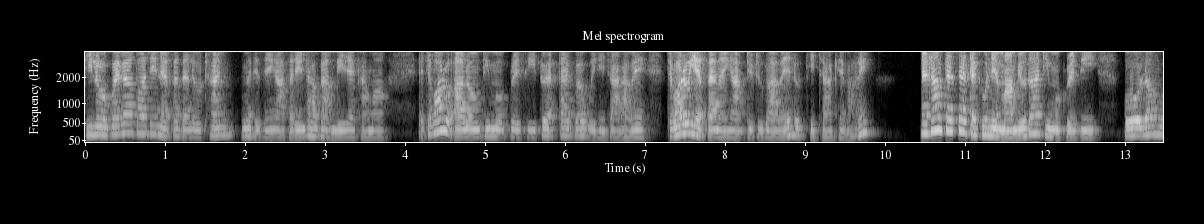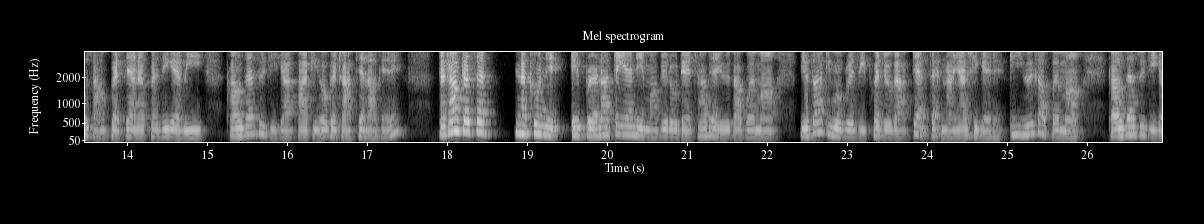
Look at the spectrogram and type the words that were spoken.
ဒီလိုကွဲပြားသွားခြင်းနဲ့ပတ်သက်လို့ Time Magazine ကသတင်းထောက်ကမေးတဲ့အခါမှာအဲကျမတို့အားလုံးဒီမိုကရေစီအတွက်တိုက်ပွဲဝင်နေကြတာပဲကျမတို့ရဲ့ပန်းနိုင်ကအတူတူပါပဲလို့ဖြေကြားခဲ့ပါတယ်2011ခုနှစ်မှာမြို့သားဒီမိုကရေစီဘိုးလုံးမှုဆောင်ဖွဲ့ပြန်လည်ဖွဲ့စည်းခဲ့ပြီးဒေါန်ဆန်းစုကြည်ကပါတီဥက္ကဋ္ဌဖြစ်လာခဲ့တယ် 2012ခုနှစ်ဧပြီလ1ရက်နေ့မှာပြုလုပ်တဲ့ကြားပြရွေးကောက်ပွဲမှာမြို့သားဒီမိုကရေစီဖွဲ့ချုပ်ကပြတ်သက်အနိုင်ရရှိခဲ့တယ်ဒီရွေးကောက်ပွဲမှာဒေါန်ဆန်းစုကြည်က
